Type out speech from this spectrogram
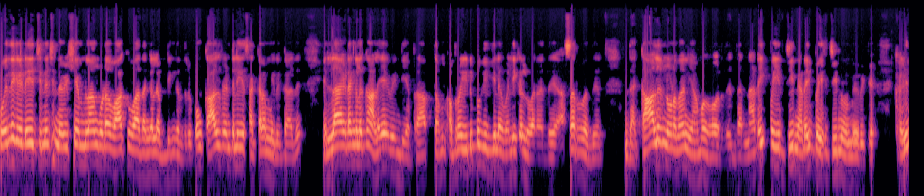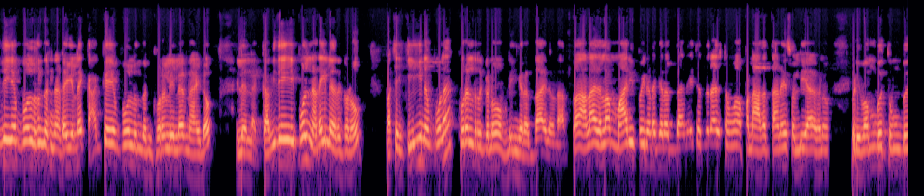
குழந்தைகளிடையே சின்ன சின்ன விஷயம்லாம் கூட வாக்குவாதங்கள் அப்படிங்கிறது இருக்கும். கால் ரெண்டுலயே சக்கரம் இருக்காது. எல்லா இடங்களுக்கும் அலைய வேண்டிய பிராப்தம். அப்புறம் இடுப்புக்கு கீழே வலிகள் வர்றது அசர்றது இந்த காலுன்னு தான் ஞாபகம் வருது. இந்த நடைப்பயிற்சி நடைப்பயிற்சின்னு ஒண்ணு இருக்கு. கழுதையை போல் இந்த நடையில காக்கையை போல் குரல் இல்லைன்னு ஆயிடும் இல்ல இல்ல கவிதையை போல் நடையில இருக்கணும். பச்சை கிளீனை போல குரல் இருக்கணும் அப்படிங்கிறது தான் இதோட அர்த்தம். ஆனா இதெல்லாம் மாறி போய் நடக்கிறது தானே சந்திராஷ்டமம். அப்ப நான் அதைத்தானே சொல்லி ஆகணும். இப்படி வம்பு தும்பு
